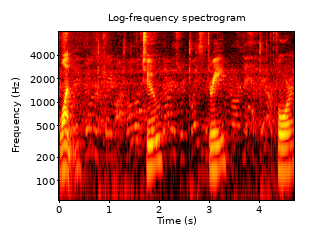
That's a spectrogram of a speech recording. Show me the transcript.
One, two, three, four,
